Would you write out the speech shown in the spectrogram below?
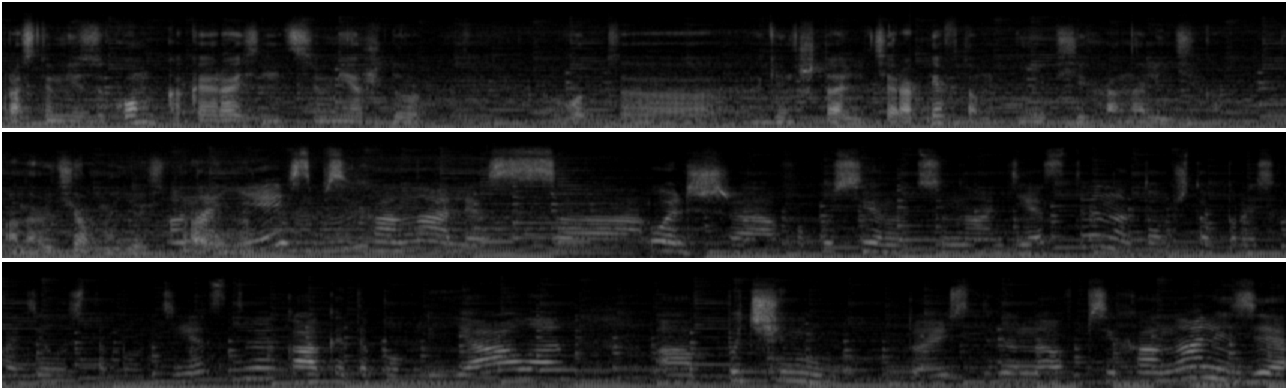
простым языком, какая разница между вот э, генштальт-терапевтом и психоаналитиком? Она ведь явно есть, Она правильно? есть. Психоанализ э, больше фокусируется на детстве, на том, что происходило с тобой в детстве, как это повлияло, а, почему. То есть в психоанализе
